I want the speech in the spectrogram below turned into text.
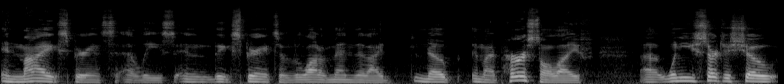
in my experience at least, in the experience of a lot of men that I know in my personal life, uh, when you start to show,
